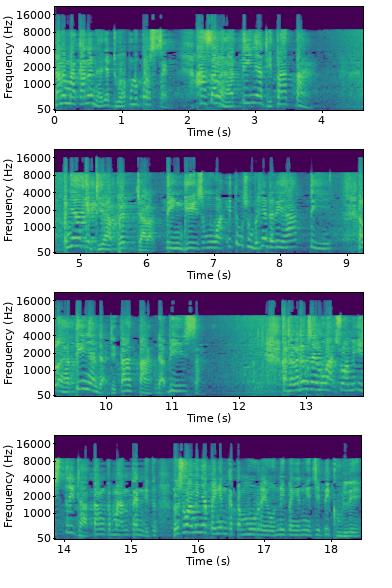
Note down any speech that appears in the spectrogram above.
Karena makanan hanya 20%. Asal hatinya ditata. Penyakit diabetes, jarak tinggi semua itu sumbernya dari hati. Kalau hatinya tidak ditata, tidak bisa. Kadang-kadang saya luak suami istri datang ke manten gitu. Lo suaminya pengen ketemu reuni, pengen ngicipi gule,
